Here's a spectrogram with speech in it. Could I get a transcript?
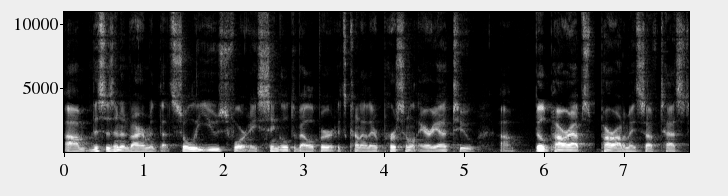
Um, this is an environment that's solely used for a single developer. It's kind of their personal area to um, build Power Apps, Power Automate stuff, test.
